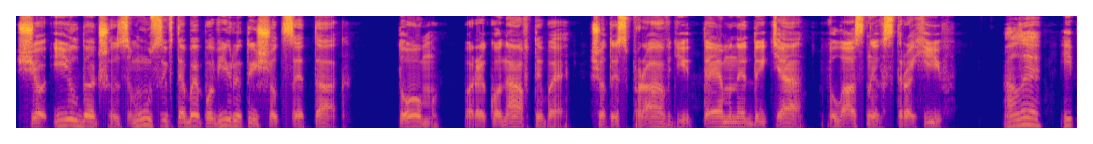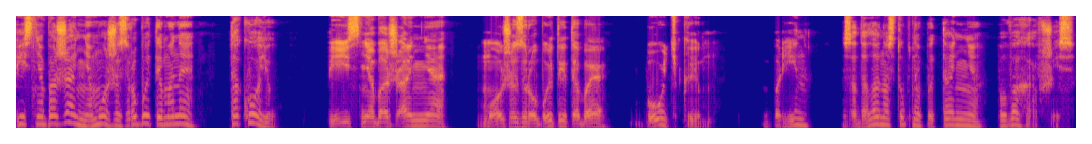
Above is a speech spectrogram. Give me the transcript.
що Ілдач змусив тебе повірити, що це так. Том переконав тебе, що ти справді темне дитя власних страхів. Але і пісня бажання може зробити мене такою. Пісня бажання може зробити тебе будь-ким. Брін задала наступне питання, повагавшись.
